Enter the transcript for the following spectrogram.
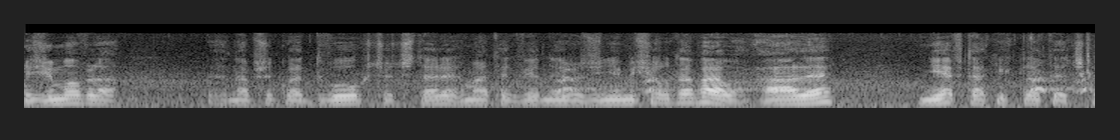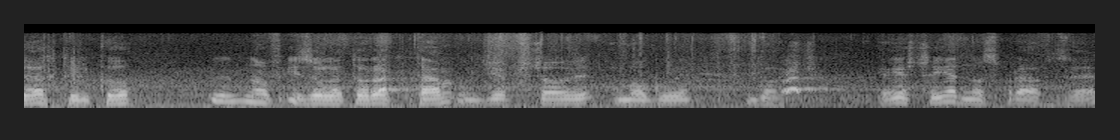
zimowla na przykład dwóch czy czterech matek w jednej rodzinie mi się udawała, ale nie w takich klateczkach, tylko no, w izolatorach tam, gdzie pszczoły mogły dojść. Ja jeszcze jedno sprawdzę,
